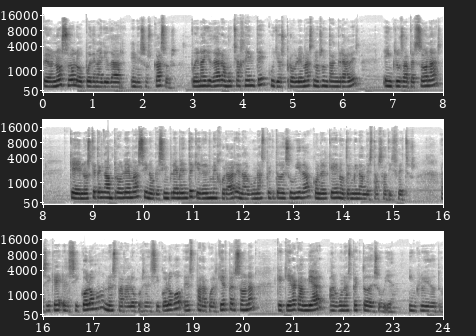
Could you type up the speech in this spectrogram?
Pero no solo pueden ayudar en esos casos, pueden ayudar a mucha gente cuyos problemas no son tan graves e incluso a personas que no es que tengan problemas, sino que simplemente quieren mejorar en algún aspecto de su vida con el que no terminan de estar satisfechos. Así que el psicólogo no es para locos, el psicólogo es para cualquier persona que quiera cambiar algún aspecto de su vida, incluido tú.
